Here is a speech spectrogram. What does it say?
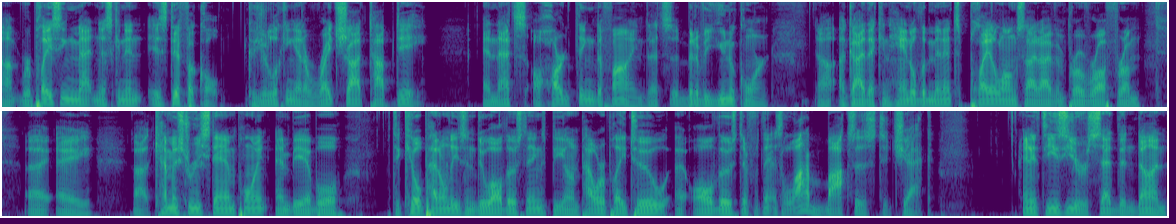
um, replacing Matt Niskanen is difficult because you're looking at a right shot top D, and that's a hard thing to find. That's a bit of a unicorn, uh, a guy that can handle the minutes, play alongside Ivan Provorov from uh, a uh, chemistry standpoint, and be able to kill penalties and do all those things, be on power play too, uh, all those different things. It's a lot of boxes to check, and it's easier said than done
